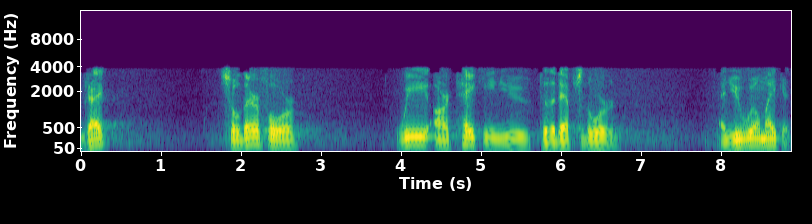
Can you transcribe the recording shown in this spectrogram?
Okay? So therefore, we are taking you to the depths of the Word. And you will make it.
